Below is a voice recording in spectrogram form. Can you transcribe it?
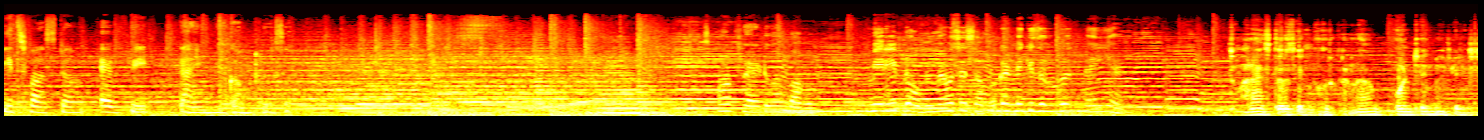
beats faster every time you come closer fair to him बाबू। मेरी प्रॉब्लम है उसे सफ़र करने की ज़रूरत नहीं है। तुम्हारा इस तरह से इग्नोर करना वोंट चेंज माय फीलिंग्स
